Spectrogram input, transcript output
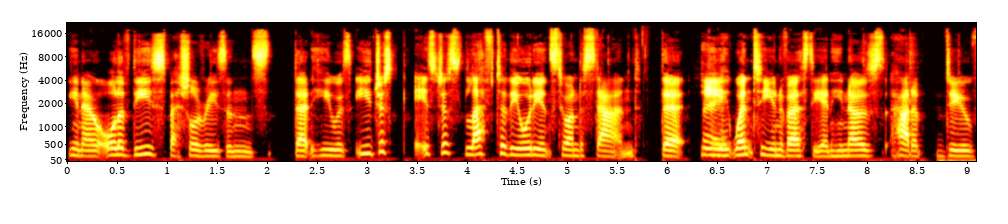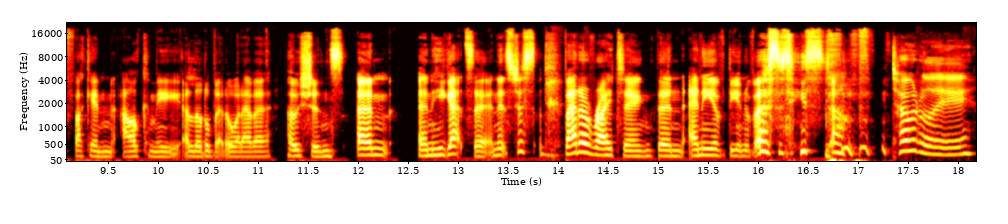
you know all of these special reasons that he was you just it's just left to the audience to understand that he Right. went to university and he knows how to do fucking alchemy a little bit or whatever potions and and he gets it and it's just better writing than any of the university stuff Totally.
